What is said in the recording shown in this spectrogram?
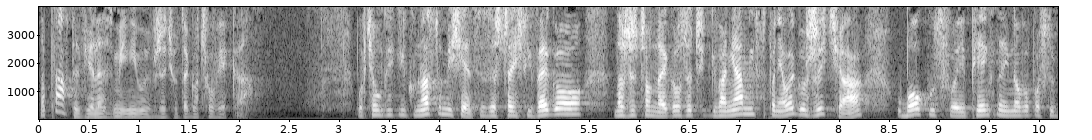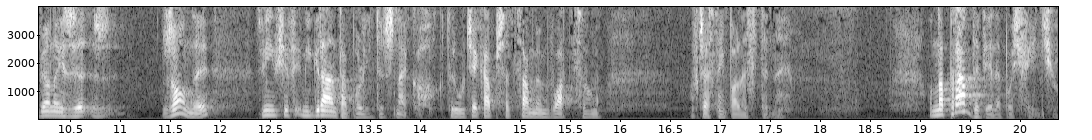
naprawdę wiele zmieniły w życiu tego człowieka. Bo w ciągu kilkunastu miesięcy ze szczęśliwego, narzeczonego, z oczekiwaniami wspaniałego życia u boku swojej pięknej, nowo poślubionej żony zmienił się w imigranta politycznego, który ucieka przed samym władcą ówczesnej Palestyny. On naprawdę wiele poświęcił.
